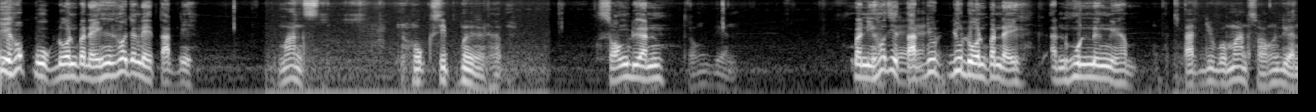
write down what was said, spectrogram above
พี่เขาปลูกโดนปานใดคือเขาจังได้ตัดนี่มันหกสิบมือครับสองเดือนสองเดือน บัดนี้เขาสิตัดอยู่อยู่โดนปานใดอันหุ่นหนึงนี่ครับ ตัดอยู่ประมาณสองเดือน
